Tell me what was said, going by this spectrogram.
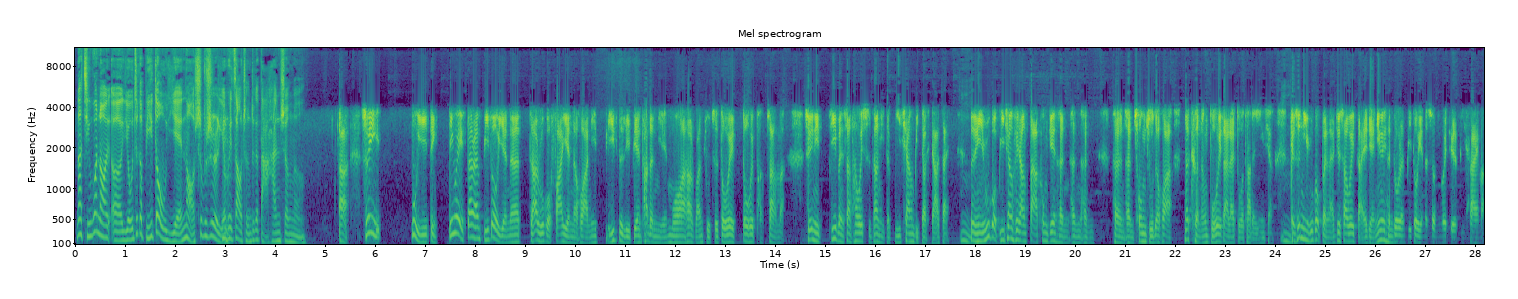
那请问呢，呃，有这个鼻窦炎哦，是不是嗯也会造成这个打鼾声呢？啊，所以不一定，因为当然鼻窦炎呢，它如果发炎的话，你鼻子里边它的黏膜啊、它的软组织都会都会膨胀嘛，所以你基本上它会使到你的鼻腔比较狭窄。嗯对你如果鼻腔非常大，空间很很很很很充足的话，那可能不会带来多大的影响。嗯可是你如果本来就稍微窄一点，因为很多人鼻窦炎的时候，你会觉得鼻塞嘛，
